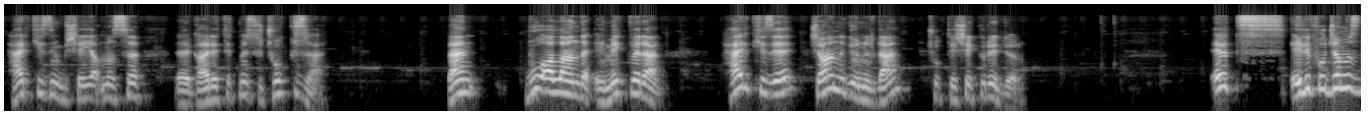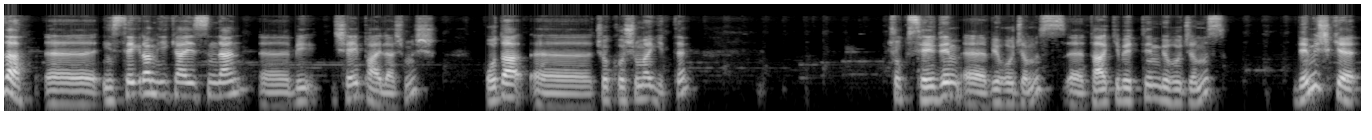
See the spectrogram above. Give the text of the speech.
Herkesin bir şey yapması, e, gayret etmesi çok güzel. Ben bu alanda emek veren herkese canı gönülden çok teşekkür ediyorum. Evet Elif hocamız da e, Instagram hikayesinden e, bir şey paylaşmış. O da e, çok hoşuma gitti. Çok sevdiğim e, bir hocamız, e, takip ettiğim bir hocamız. Demiş ki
